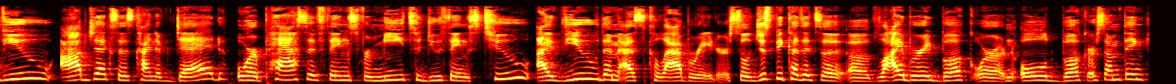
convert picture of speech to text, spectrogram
View objects as kind of dead or passive things for me to do things to. I view them as collaborators. So just because it's a, a, library book or an old book or something,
